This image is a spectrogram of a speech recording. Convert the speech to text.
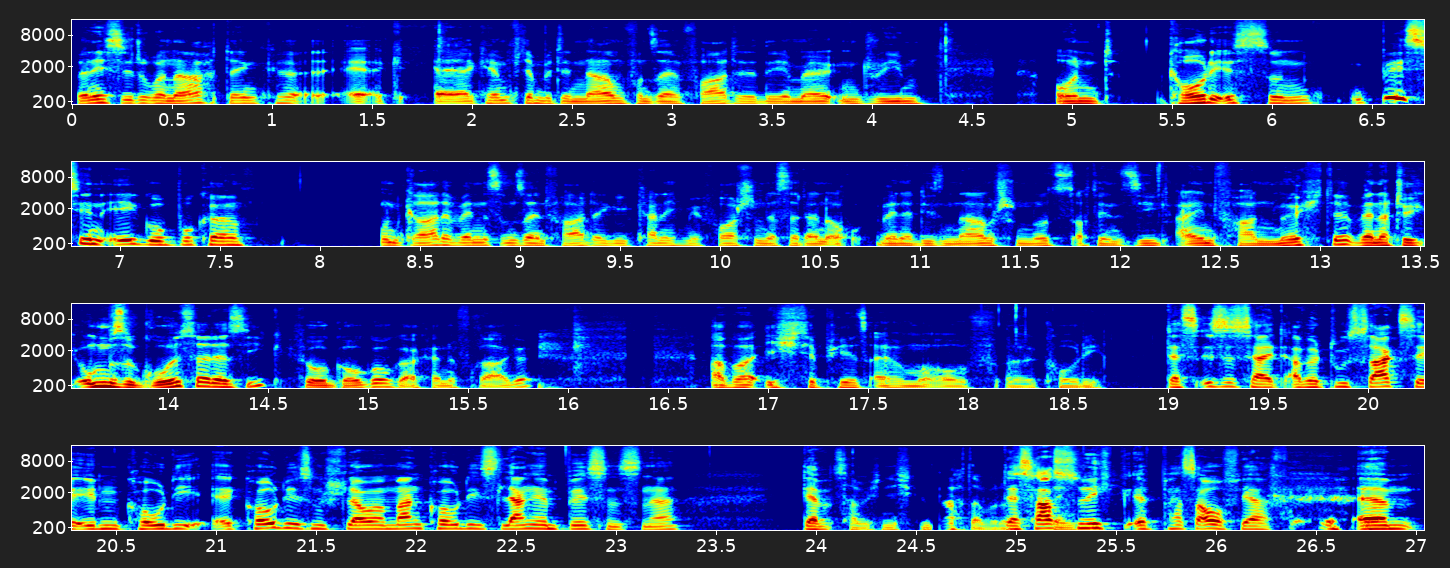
wenn ich so drüber nachdenke, er, er kämpft ja mit den Namen von seinem Vater, The American Dream. Und Cody ist so ein bisschen Ego-Booker. Und gerade wenn es um seinen Vater geht, kann ich mir vorstellen, dass er dann auch, wenn er diesen Namen schon nutzt, auch den Sieg einfahren möchte. Wäre natürlich umso größer der Sieg für Ogogo, gar keine Frage. Aber ich tippe jetzt einfach mal auf äh, Cody. Das ist es halt, aber du sagst ja eben, Cody, äh, Cody ist ein schlauer Mann, Cody ist lange im Business, ne? Das habe ich nicht gesagt, aber Das, das, hast du nicht, äh, pass auf, ja. ähm,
